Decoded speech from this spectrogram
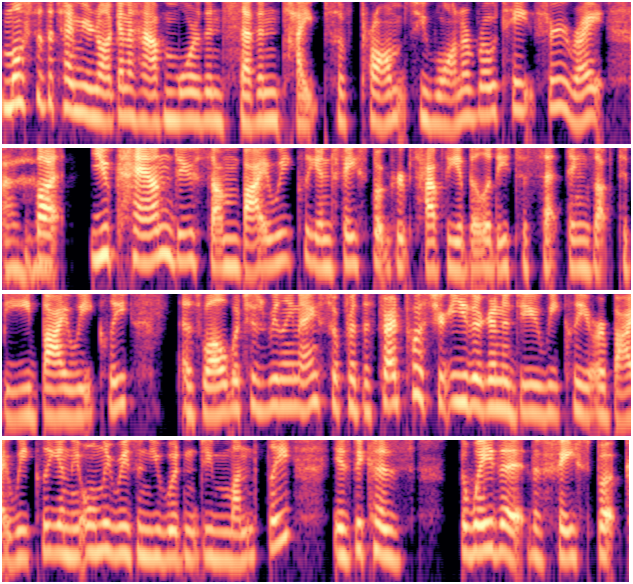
most of the time you're not going to have more than seven types of prompts you want to rotate through, right? uh-huh. But you can do some bi-weekly and Facebook groups have the ability to set things up to be bi-weekly as well, which is really nice. So for the thread post, you're either going to do weekly or bi-weekly, and the only reason you wouldn't do monthly is because the way that the Facebook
